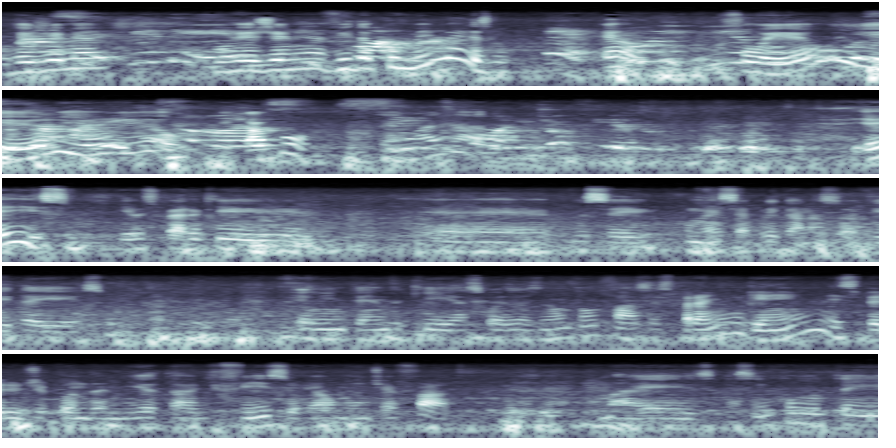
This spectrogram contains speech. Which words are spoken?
Vou reger, minha, vou reger minha vida por mim mesmo. Eu. Sou eu, e eu, e eu, e eu. E acabou. Não tem mais nada. E é isso. Eu espero que é, você comece a aplicar na sua vida isso. Eu entendo que as coisas não estão fáceis para ninguém. Esse período de pandemia tá difícil, realmente é fato. Mas assim como tem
